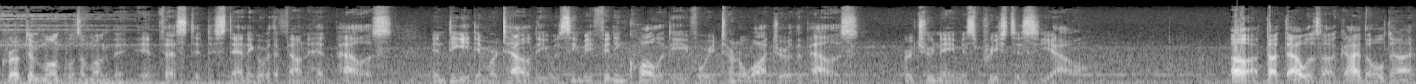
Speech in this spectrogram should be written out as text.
Corrupted Monk was among the infested, standing over the Fountainhead Palace. Indeed, immortality would seem a fitting quality for Eternal Watcher of the Palace. Her true name is Priestess Yao. Oh, I thought that was a guy the whole time.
